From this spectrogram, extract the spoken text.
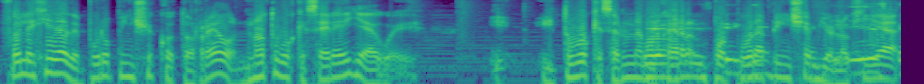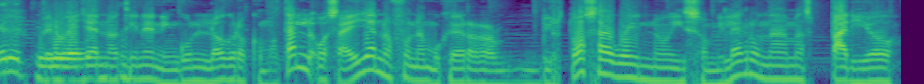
fue elegida de puro pinche cotorreo. No tuvo que ser ella, güey. Y, tuvo que ser una mujer por pura pinche biología, pero ella no tiene ningún logro como tal. O sea, ella no fue una mujer virtuosa, güey, no hizo milagros, nada más parió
